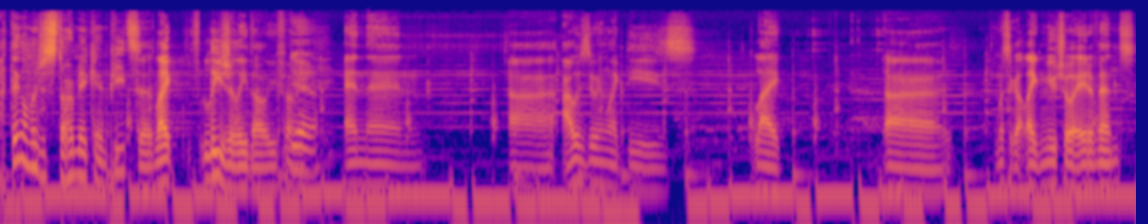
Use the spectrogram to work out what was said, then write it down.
I think I'm gonna just start making pizza. Like, leisurely though, you feel me? Yeah. And then uh, I was doing like these, like, uh, what's it called? Like mutual aid events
